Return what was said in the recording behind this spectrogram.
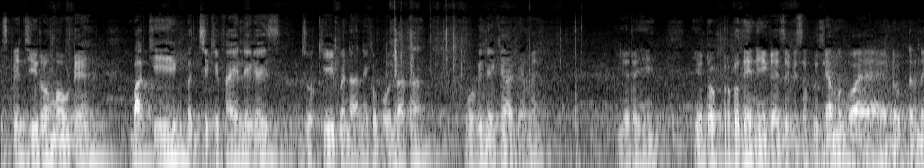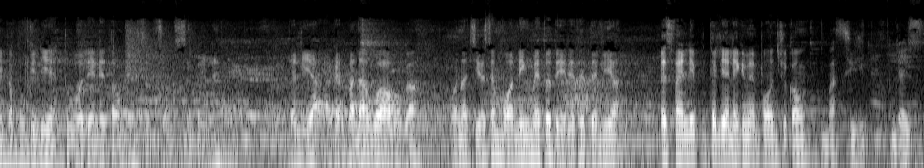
इस पर ज़ीरो अमाउंट है। बाकी एक बच्चे की फ़ाइल है इस जो कि बनाने को बोला था, वो भी लेके आ गया मैं। ये रही। ये डॉक्टर को देनी है गाइस अभी सब कुछ क्या मंगवाया है डॉक्टर ने कब्बू के लिए तो वो ले लेता हूँ गाइस सबसे उससे पहले। दलिया अगर बना हुआ होगा होना चाहिए। मॉर्निंग में तो दे रहे थे दलिया। बस फाइनली दलिया लेके मैं पहुँच चुका हूँ। बस गाइस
